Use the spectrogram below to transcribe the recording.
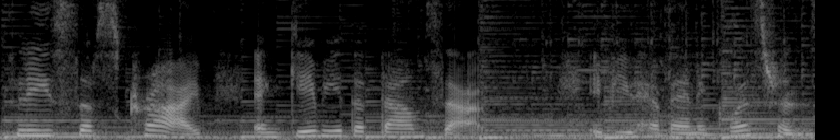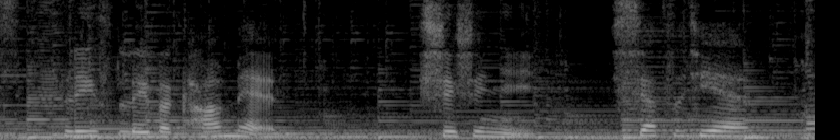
please subscribe and give it a thumbs up. If you have any questions, please leave a comment. 谢谢你，下次见。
